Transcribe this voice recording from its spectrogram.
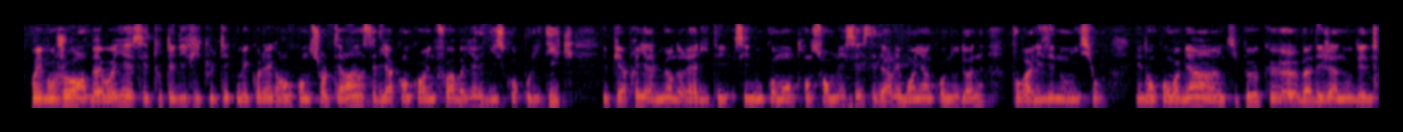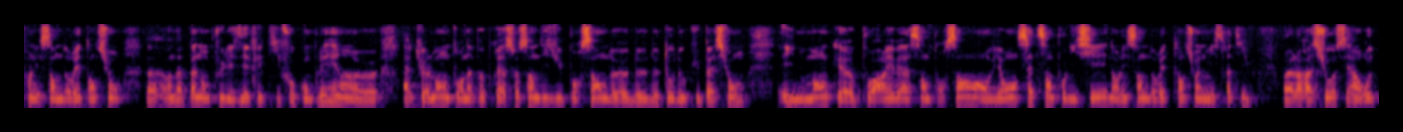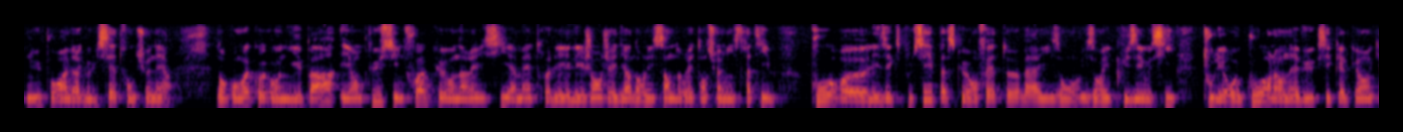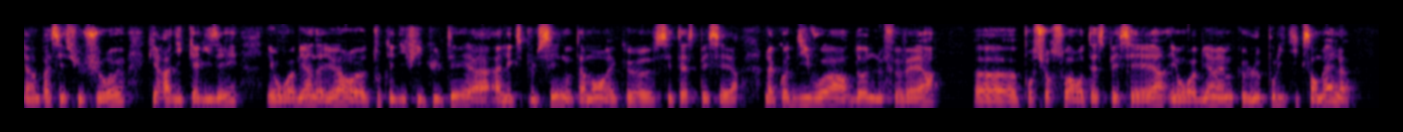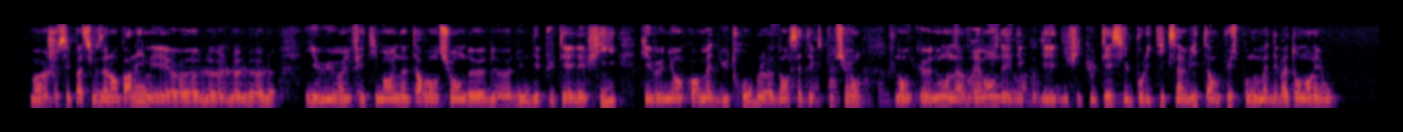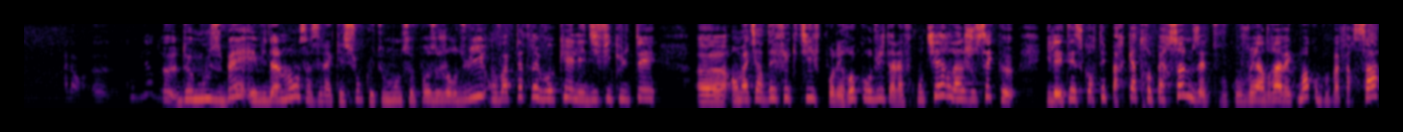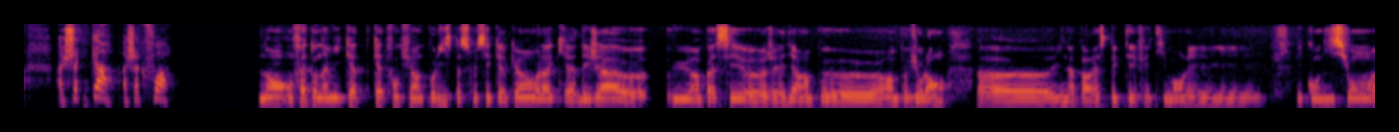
Oui, bonjour. Ben, vous voyez, c'est toutes les difficultés que mes collègues rencontrent sur le terrain. C'est-à-dire qu'encore une fois, ben, il y a les discours politiques et puis après, il y a le mur de réalité. C'est nous comment on transforme l'essai, c'est-à-dire les moyens qu'on nous donne pour réaliser nos missions. Et donc, on voit bien un petit peu que ben, déjà, nous, dans les centres de rétention, euh, on n'a pas non plus les effectifs au complet. Hein. Euh, actuellement, on tourne à peu près à 78% de, de, taux d'occupation et il nous manque, euh, pour arriver à 100%, environ 700 policiers dans les centres de rétention administrative. Voilà, le ratio, c'est un retenu pour 1,7 fonctionnaires. Donc, on voit qu'on n'y est pas et en plus, une fois qu'on a réussi à mettre les, gens, j'allais dire, dans les centres de rétention administrative pour euh, les expulser, parce qu'en en fait, euh, bah, ils, ont, ils ont éclusé aussi tous les recours. Là, on a vu que c'est quelqu'un qui a un passé sulfureux, qui est radicalisé, et on voit bien d'ailleurs euh, toutes les difficultés à, à l'expulser, notamment avec ces tests PCR. La Côte d'Ivoire donne le feu vert pour sursoir aux tests PCR, et on voit bien même que le politique s'en mêle, je ne sais pas si vous allez en parler, mais euh, il y a eu euh, effectivement une intervention d'une députée LFI qui est venue encore mettre du trouble dans cette expulsion. Donc euh, nous, on a vraiment des, difficultés si le politique s'invite en plus pour nous mettre des bâtons dans les roues. Alors, combien de, de mousse évidemment, ça c'est la question que tout le monde se pose aujourd'hui. On va peut-être évoquer les difficultés en matière d'effectifs pour les reconduites à la frontière. Là, je sais qu'il a été escorté par quatre personnes. Vous, êtes, vous conviendrez avec moi qu'on ne peut pas faire ça à chaque cas, à chaque fois. Non, en fait, on a mis quatre, quatre fonctionnaires de police parce que c'est quelqu'un voilà, qui a déjà euh, eu un passé, euh, j'allais dire, un peu, euh, un peu violent. il n'a pas respecté effectivement les, conditions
